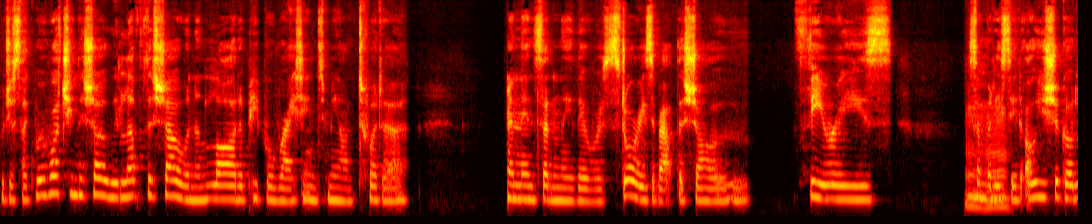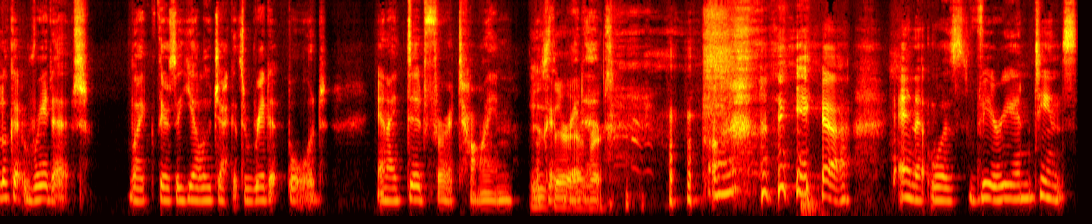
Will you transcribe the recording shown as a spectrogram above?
were just like, We're watching the show, we love the show. And a lot of people writing to me on Twitter. And then suddenly there were stories about the show, theories. Somebody Mhm. said, Oh, you should go look at Reddit. Like there's a Yellowjackets Reddit board. And I did for a time. Is there ever? yeah. And it was very intense.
